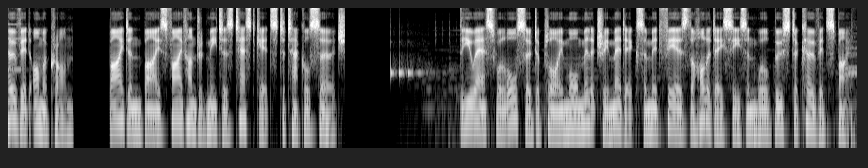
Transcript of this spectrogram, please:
COVID Omicron. Biden buys 500 meters test kits to tackle surge. The US will also deploy more military medics amid fears the holiday season will boost a COVID spike.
